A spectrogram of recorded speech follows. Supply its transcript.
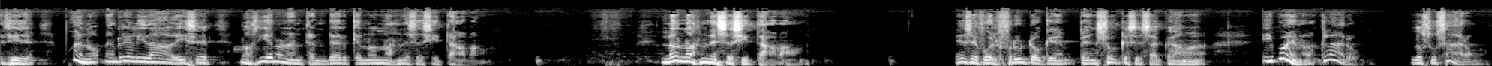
dice, bueno, en realidad, dice, nos dieron a entender que no nos necesitaban. No nos necesitaban. Ese fue el fruto que pensó que se sacaba. Y bueno, claro, los usaron.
